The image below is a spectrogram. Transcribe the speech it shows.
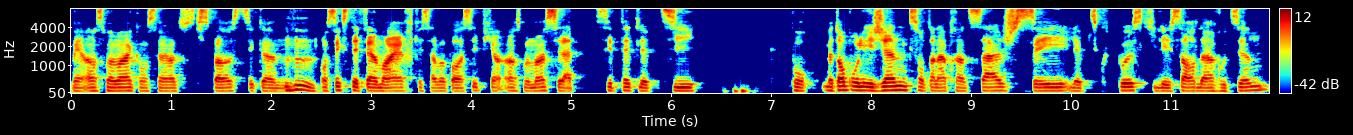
mais en ce moment, considérant tout ce qui se passe, tu sais, comme, Mhm. on sait que c'est éphémère, que ça va passer, puis en, en ce moment, c'est peut-être le petit, pour, mettons, pour les jeunes qui sont en apprentissage, c'est le petit coup de pouce qui les sort de leur routine.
